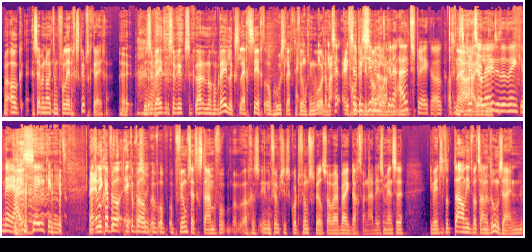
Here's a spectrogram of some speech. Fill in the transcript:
Maar ook, ze hebben nooit een volledig script gekregen. Nee. Dus ze, weten, ze, ze hadden nog een redelijk slecht zicht op hoe slecht die film ging worden. Ik, maar ik, zou, even ik goed zou heb die zinnen niet kunnen uitspreken ook. Als ik het script hij zou lezen, dan denk je... Nee, hij zeker niet. Nee, en ik heb wel, ik heb wel sorry. op, op, op filmsets gestaan, bijvoorbeeld in filmpjes, korte films gespeeld, zo, waarbij ik dacht van, nou, deze mensen, die weten totaal niet wat ze aan het doen zijn.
